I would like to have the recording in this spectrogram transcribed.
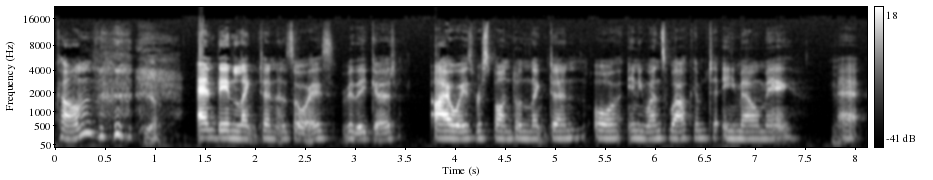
.com. Yeah. and then LinkedIn is always really good. I always respond on LinkedIn or anyone's welcome to email me Yeah. at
